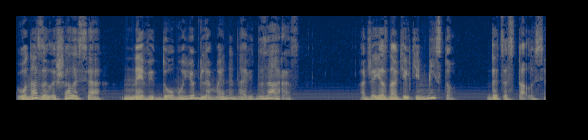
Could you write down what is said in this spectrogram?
Вона залишалася невідомою для мене навіть зараз. Адже я знав тільки місто, де це сталося,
